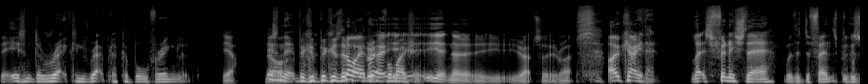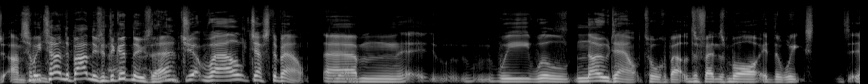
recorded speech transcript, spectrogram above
that isn't directly replicable for England. Yeah. Isn't it? Because because they're No, playing formation. Yeah, no, no, you're absolutely right. Okay, then let's finish there with the defence because um, So we turned the bad news into good news there. Ju- well, just about. Um, We will no doubt talk about the defence more in the weeks. Uh,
